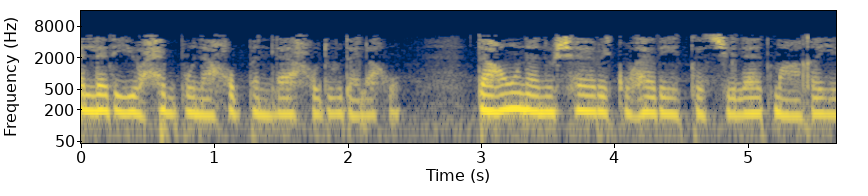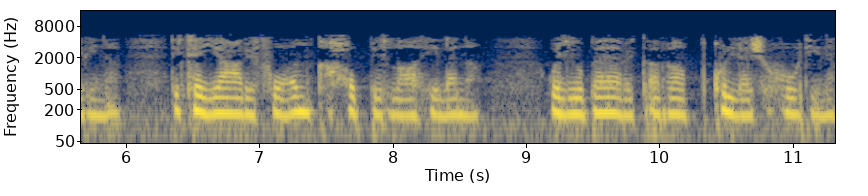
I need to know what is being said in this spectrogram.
الذي يحبنا حبا لا حدود له. دعونا نشارك هذه التسجيلات مع غيرنا لكي يعرفوا عمق حب الله لنا وليبارك الرب كل جهودنا.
